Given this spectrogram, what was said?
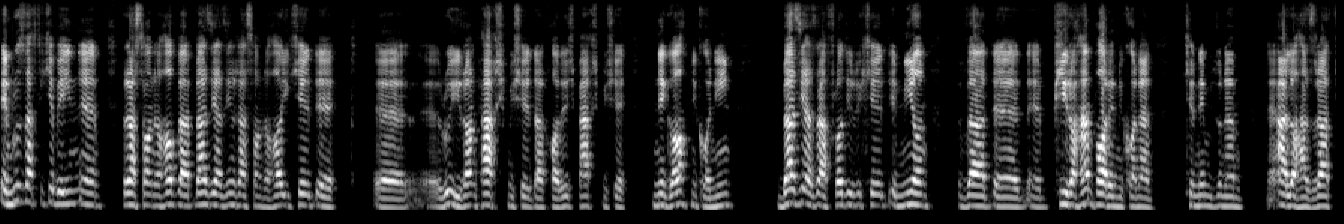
امروز وقتی که به این رسانه ها و بعضی از این رسانه هایی که روی ایران پخش میشه در خارج پخش میشه نگاه می‌کنیم بعضی از افرادی رو که میان و پیراهن پاره می‌کنن که نمی‌دونم اعلی حضرت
